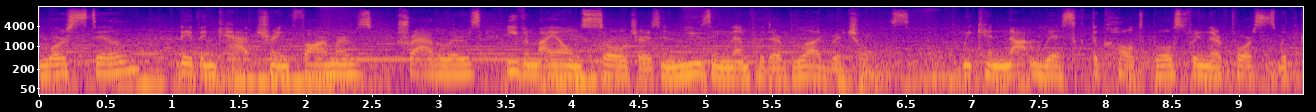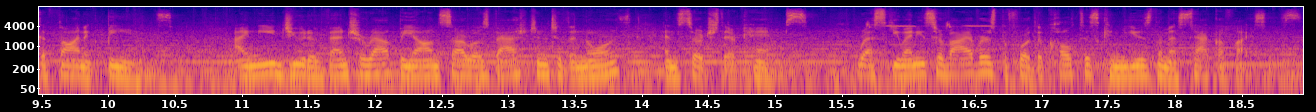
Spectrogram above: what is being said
Worse still, they've been capturing farmers, travelers, even my own soldiers and using them for their blood rituals. We cannot risk the cult bolstering their forces with chthonic beings. I need you to venture out beyond Sorrow's Bastion to the north and search their camps. Rescue any survivors before the cultists can use them as sacrifices.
